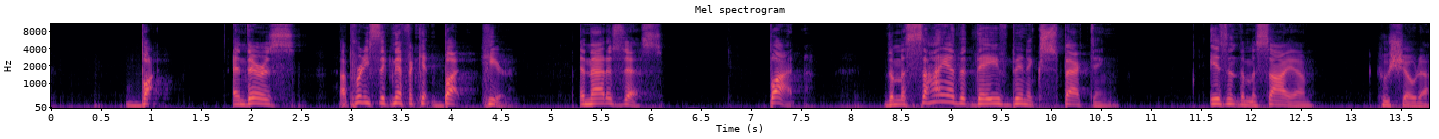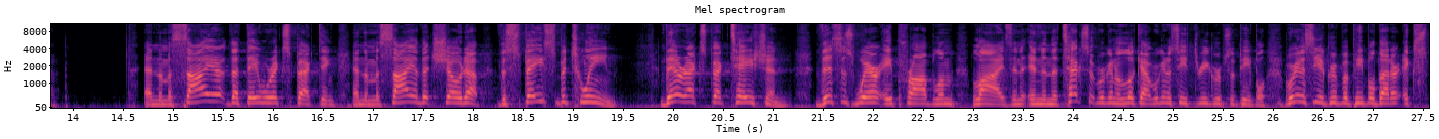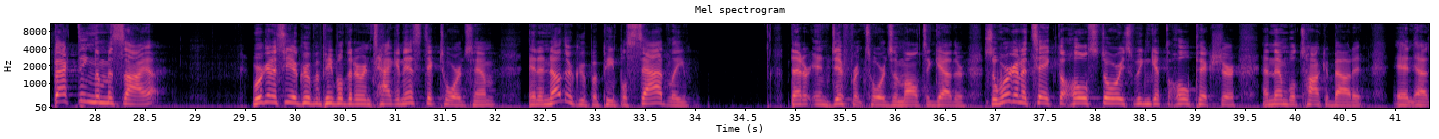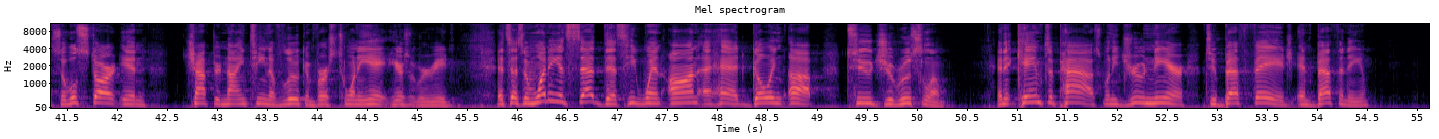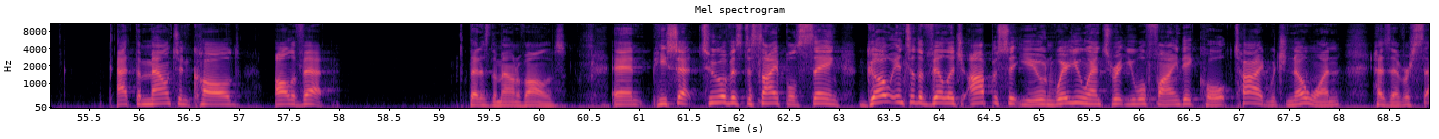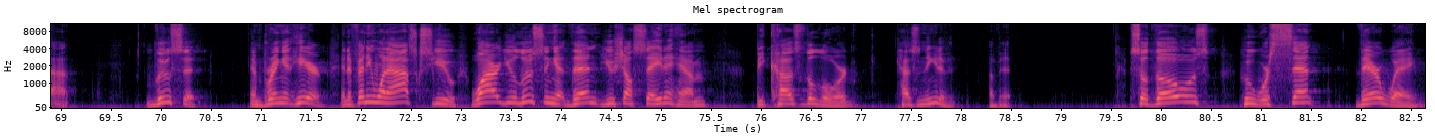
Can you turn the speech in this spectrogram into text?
But, and there's a pretty significant but here, and that is this. But the Messiah that they've been expecting isn't the Messiah who showed up and the Messiah that they were expecting and the Messiah that showed up, the space between their expectation, this is where a problem lies. And, and in the text that we're going to look at, we're going to see three groups of people. We're going to see a group of people that are expecting the Messiah. We're going to see a group of people that are antagonistic towards him, and another group of people, sadly, that are indifferent towards him altogether. So we're going to take the whole story so we can get the whole picture, and then we'll talk about it. And uh, so we'll start in chapter 19 of Luke and verse 28. Here's what we read it says, And when he had said this, he went on ahead, going up to Jerusalem. And it came to pass when he drew near to Bethphage and Bethany at the mountain called Olivet, that is the Mount of Olives. And he set two of his disciples, saying, Go into the village opposite you, and where you enter it, you will find a colt tied, which no one has ever sat. Loose it and bring it here. And if anyone asks you, Why are you loosing it? then you shall say to him, Because the Lord has need of it. Of it. So those who were sent their way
